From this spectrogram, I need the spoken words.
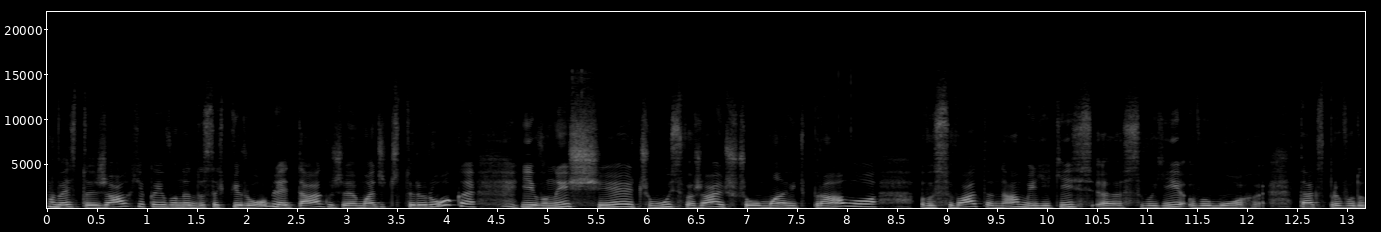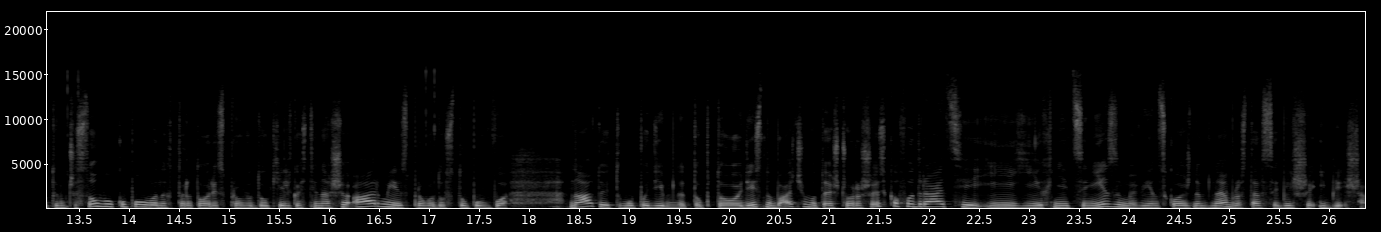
Весь той жах, який вони до сих пір роблять, так вже майже 4 роки, і вони ще чомусь вважають, що мають право висувати нам якісь е, свої вимоги. Так, з приводу тимчасово окупованих територій, з приводу кількості нашої армії, з приводу вступу в НАТО і тому подібне. Тобто, дійсно бачимо те, що Російська Федерація і їхній цинізм він з кожним днем росте все більше і більше.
